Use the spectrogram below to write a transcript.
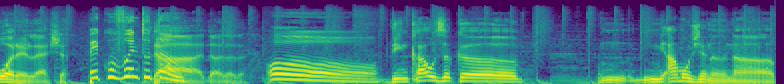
orele așa. Pe cuvântul tău. Da, da, da, da. Oh. Din cauza că m, am o jenă în a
